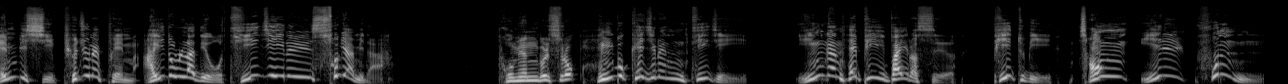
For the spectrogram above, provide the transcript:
MBC 표준 FM 아이돌 라디오 DJ를 소개합니다. 보면 볼수록 행복해지는 DJ 인간 해피 바이러스 B2B 정일훈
